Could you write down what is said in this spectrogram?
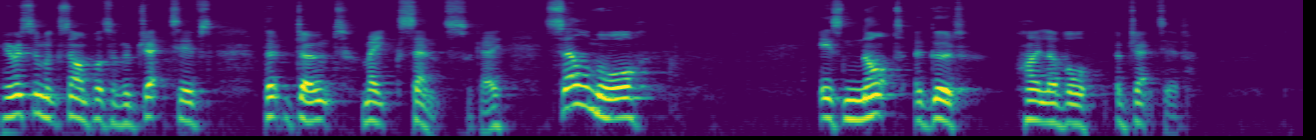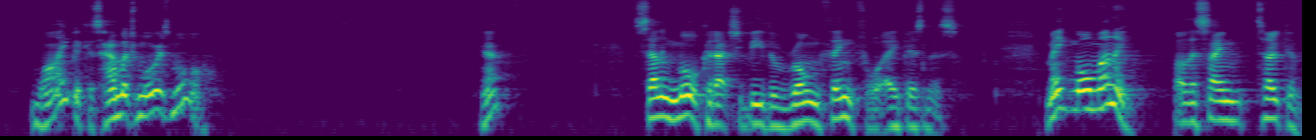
here are some examples of objectives that don't make sense. Okay, sell more is not a good high level objective. Why? Because how much more is more? You know, selling more could actually be the wrong thing for a business. Make more money by the same token,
